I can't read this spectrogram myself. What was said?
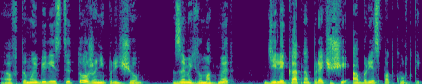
Автомобилисты тоже ни при чем, заметил Макмед, деликатно прячущий обрез под курткой.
